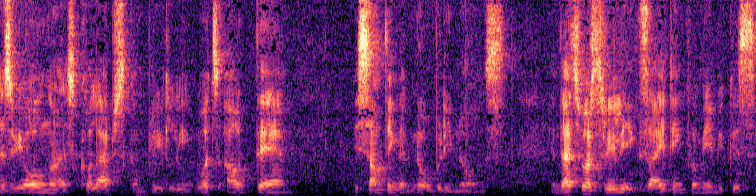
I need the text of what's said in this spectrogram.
as we all know, has collapsed completely. What's out there is something that nobody knows. And that's what's really exciting for me because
